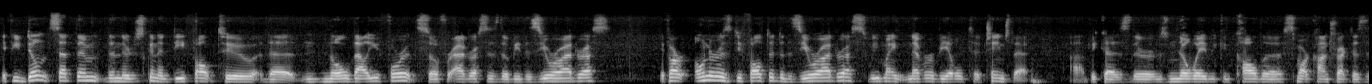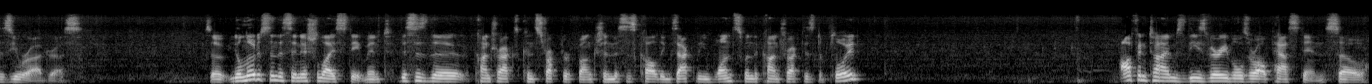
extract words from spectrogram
If you don't set them, then they're just going to default to the null value for it. So for addresses, there'll be the zero address. If our owner is defaulted to the zero address, we might never be able to change that uh, because there's no way we could call the smart contract as the zero address. So you'll notice in this initialize statement, this is the contract's constructor function. This is called exactly once when the contract is deployed. Oftentimes these variables are all passed in. So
